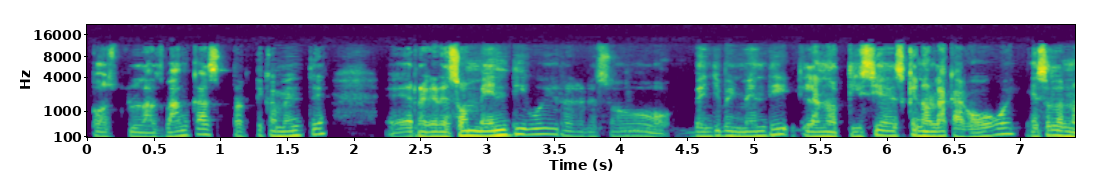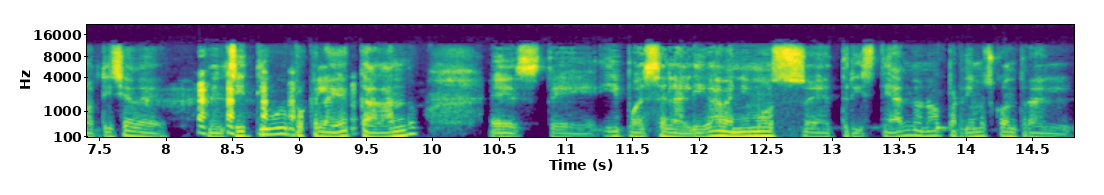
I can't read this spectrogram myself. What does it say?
pues las bancas prácticamente. Eh, regresó Mendy, güey. Regresó Benjamin Mendy. La noticia es que no la cagó, güey. Esa es la noticia de- del City, güey, porque la iba cagando. Este, y pues en la liga venimos eh, tristeando, ¿no? Perdimos contra el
